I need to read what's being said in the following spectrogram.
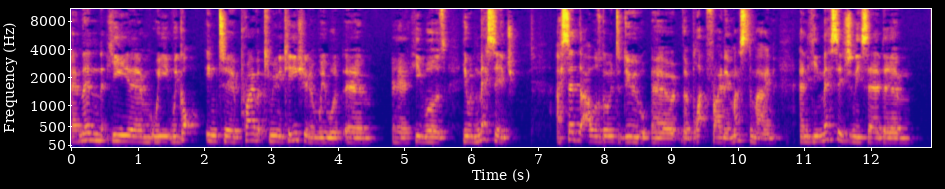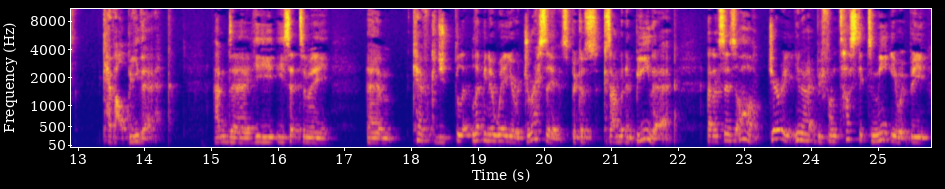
And then he um, we we got into private communication, and we would um, uh, he was he would message. I said that I was going to do uh, the Black Friday Mastermind, and he messaged and he said, um, "Kev, I'll be there." and uh, he he said to me, um, "Kev, could you l- let me know where your address is because because I'm going to be there." And I says, "Oh, Jerry, you know it'd be fantastic to meet you. It'd be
